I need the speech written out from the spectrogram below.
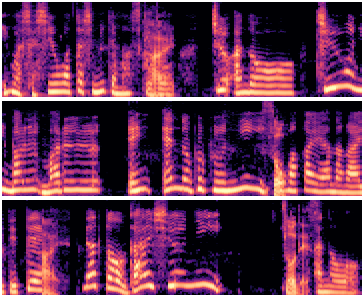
今写真を私見てますけど、はい。中あの中央に丸丸円円の部分に細かい穴が開いてて、はい。であと外周にそうですあ。の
